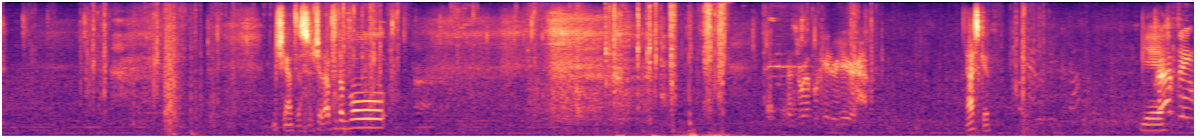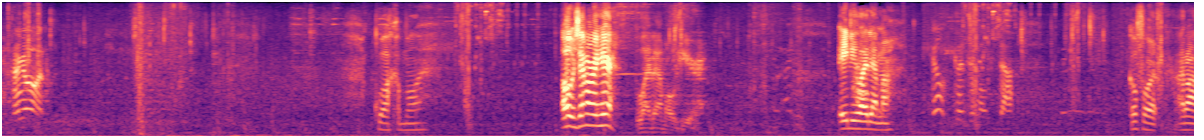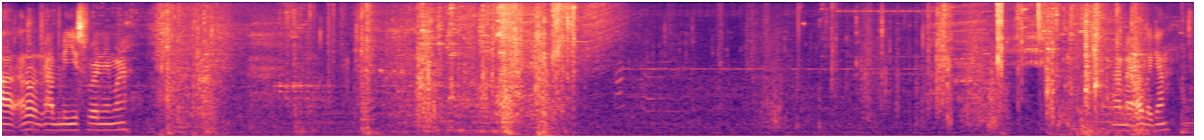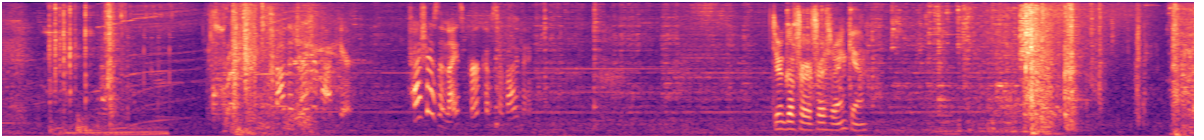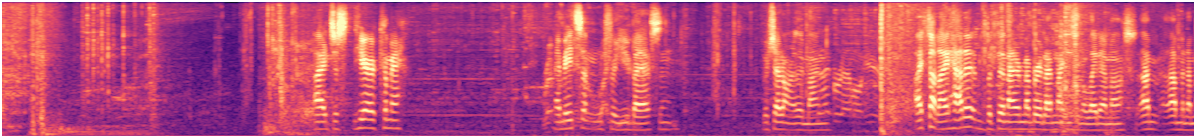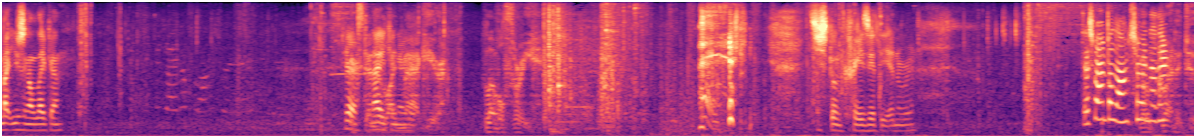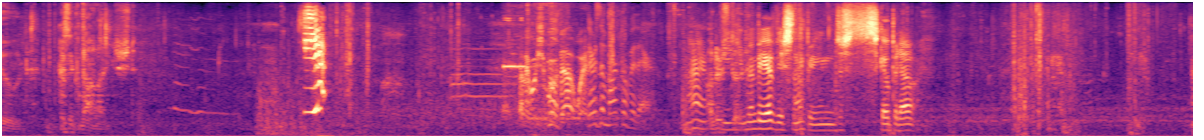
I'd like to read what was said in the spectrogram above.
I'm just gonna have to switch it up for the bolt. There's a replicator here. That's good. Yeah. Crafting. Hang on. Guacamole. Oh, there's ammo right here. Light ammo here. 80 light ammo. Feels good to make stuff. Go for it. I don't. I don't have any use for it anymore. I'm my ult again. Found a treasure pack here. Treasure is a nice perk of surviving. Didn't go for a first rank game. Alright, just here, come here. I made something for you by accident. Which I don't really mind. Sniper ammo here. I thought I had it, but then I remembered I'm not using a light ammo. I'm I mean I'm not using a light gun. Here, now Extended you can light use mag here. Level three. it's just going crazy at the end of it. This one belongs to Your another. gratitude is acknowledged. Yeah. I think we should move that way. There's a mark over there. Alright. Understood. You, remember you have your sniper, you can just scope it out.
